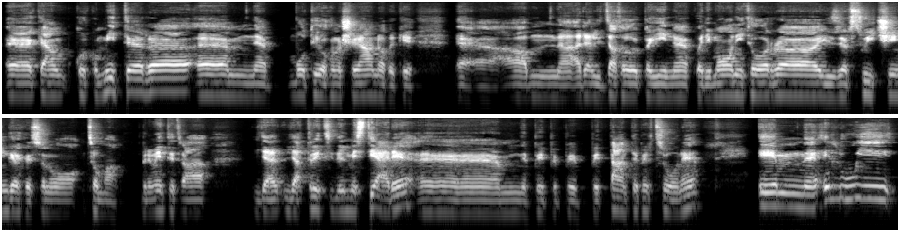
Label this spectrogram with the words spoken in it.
eh, che è un core committer, ehm, molti lo conosceranno perché eh, ha, ha, realizzato il plugin Query Monitor, uh, User Switching, che sono insomma veramente tra gli, gli attrezzi del mestiere eh, per, per, per, tante persone. E, ehm, e, lui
